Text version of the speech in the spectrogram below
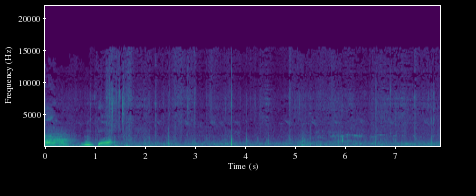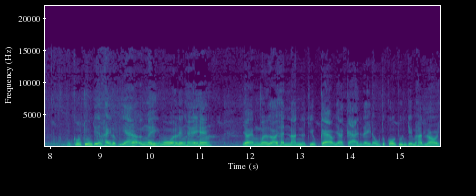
đây gu chữa thì cô chú anh chị thấy được giá ưng ý mua liên hệ ha. Giờ em mới gửi hình ảnh chiều cao giá cả đầy đủ cho cô chú anh chị mình hết rồi.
